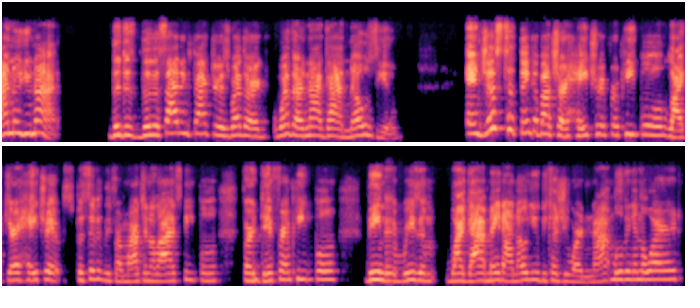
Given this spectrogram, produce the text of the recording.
i know you not the, the deciding factor is whether whether or not god knows you and just to think about your hatred for people, like your hatred specifically for marginalized people, for different people, being the reason why God may not know you because you were not moving in the word,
